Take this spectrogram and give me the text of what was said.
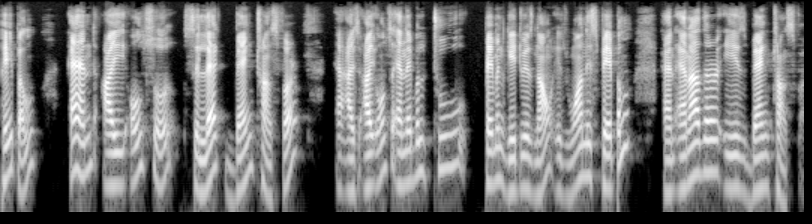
PayPal and I also select bank transfer as I also enable two payment gateways now is one is PayPal and another is bank transfer.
